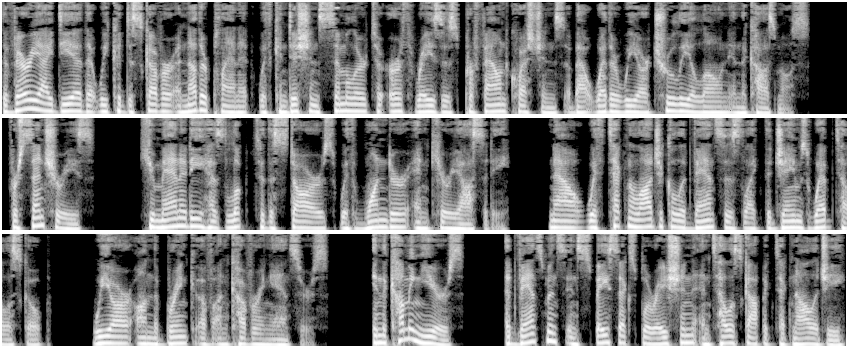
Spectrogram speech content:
The very idea that we could discover another planet with conditions similar to Earth raises profound questions about whether we are truly alone in the cosmos. For centuries, humanity has looked to the stars with wonder and curiosity. Now, with technological advances like the James Webb Telescope, we are on the brink of uncovering answers. In the coming years, advancements in space exploration and telescopic technology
